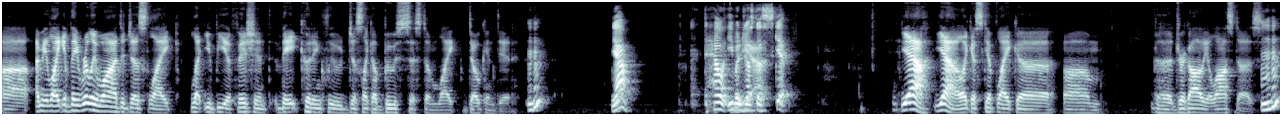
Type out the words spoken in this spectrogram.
Uh, I mean, like, if they really wanted to just, like, let you be efficient, they could include just, like, a boost system like Dokkan did. Yeah. Hell, even But just yeah. a skip. Yeah, yeah, like a skip like, uh, um, uh, Dragalia Lost does. Mhm.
